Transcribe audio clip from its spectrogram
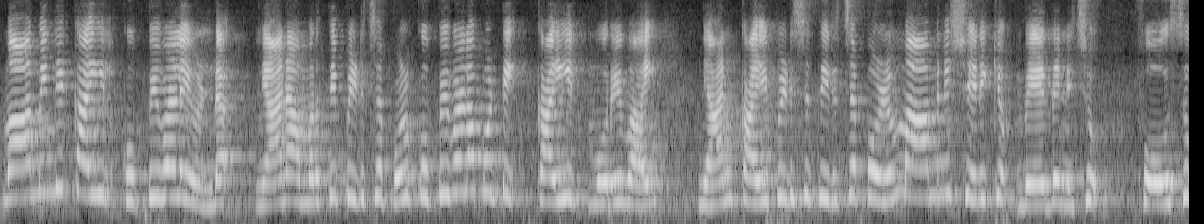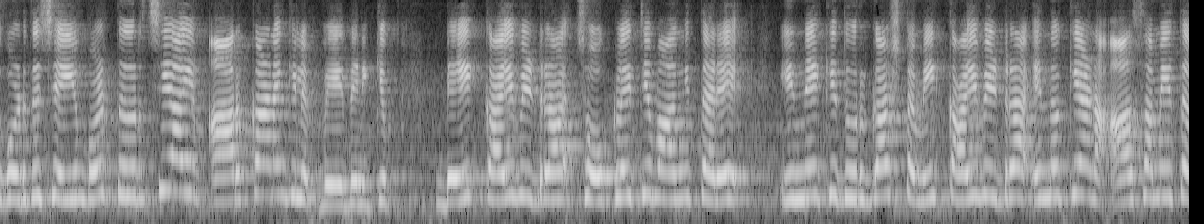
മാമിന്റെ കയ്യിൽ കുപ്പിവളയുണ്ട്. ഞാൻ അമർത്തി പിടിച്ചപ്പോൾ കുപ്പിവള പൊട്ടി കയ്യിൽ മുറിവായി. ഞാൻ കൈ പിടിച്ച് തിരിച്ചപ്പോഴും മാമിന് ശരിക്കും വേദനിച്ചു. ഫോഴ്സ് കൊടുത്ത് ചെയ്യുമ്പോൾ തീർച്ചയായും ആർക്കാണെങ്കിലും വേദനിക്കും. ഡേ കൈവിഡ്ര ചോക്ലേറ്റ് വാങ്ങിത്തരേ. ഇന്നേക്ക് ദുർഗാഷ്ടമി കൈവിഡ്ര എന്നൊക്കെയാണ്. ആ സമയത്ത്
